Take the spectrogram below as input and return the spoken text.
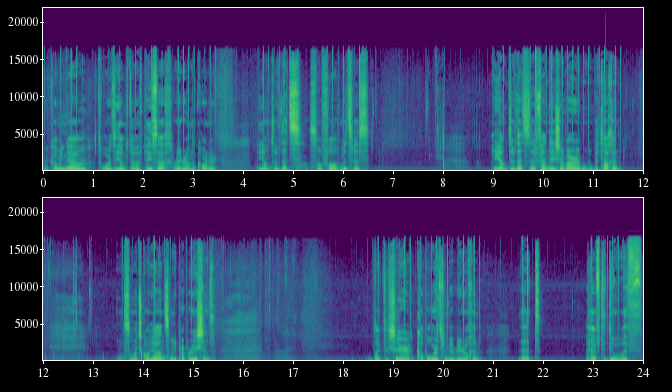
We're coming now towards the Yom Tov of Pesach, right around the corner. A Yom Tov that's so full of mitzvahs. A Yom Tov that's the foundation of our Emunah. So much going on, so many preparations. I'd like to share a couple words from Rabbi Ruchim that have to do with,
